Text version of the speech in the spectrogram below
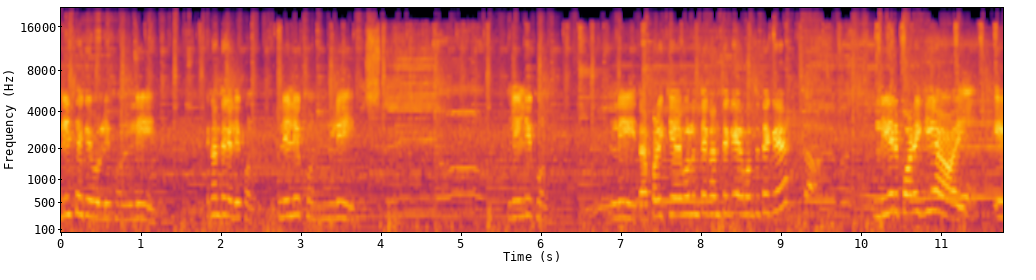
লি থেকে লিখুন, লি। এখান থেকে লিখুন, লি লিখুন, লি। লি লিখুন, লি। তারপরে কি হয় বলুন তো এখান থেকে, এর মধ্যে থেকে? তো লি এর পরে গিয়ে হয় এ,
